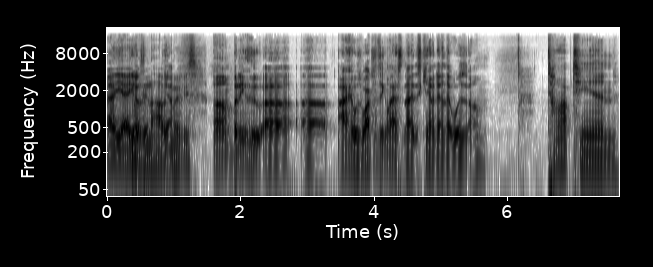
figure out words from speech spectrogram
Uh, yeah, he was in the Hobbit yeah. movies. Um, but anywho, uh, uh, I was watching the thing last night. This countdown that was um, top ten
